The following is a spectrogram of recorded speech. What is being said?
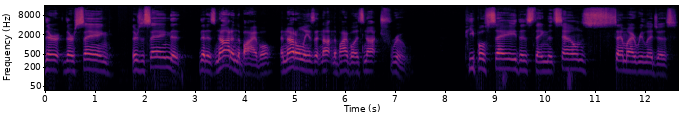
They're, they're saying, there's a saying that, that is not in the Bible, and not only is it not in the Bible, it's not true. People say this thing that sounds semi religious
